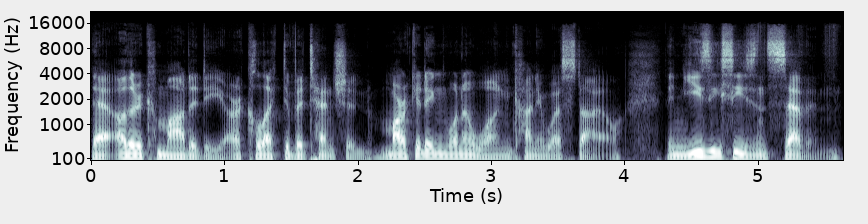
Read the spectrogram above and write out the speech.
that other commodity, our collective attention. Marketing 101, Kanye West style. Then Yeezy Season 7.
